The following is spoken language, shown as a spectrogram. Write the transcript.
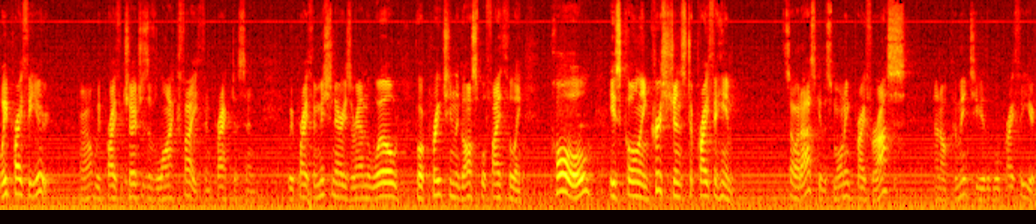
We pray for you. Right? We pray for churches of like faith and practice, and we pray for missionaries around the world who are preaching the gospel faithfully. Paul is calling Christians to pray for him. So I'd ask you this morning, pray for us, and I'll commit to you that we'll pray for you.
